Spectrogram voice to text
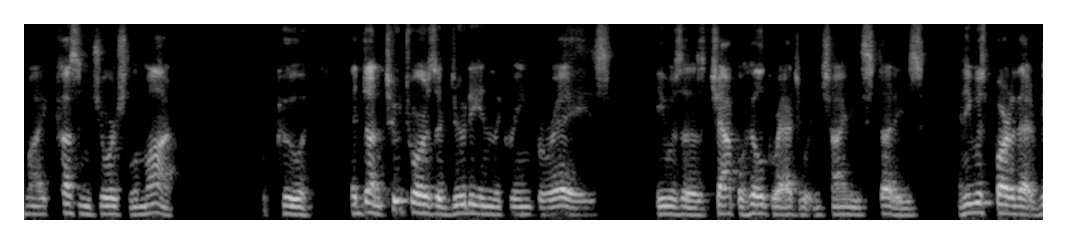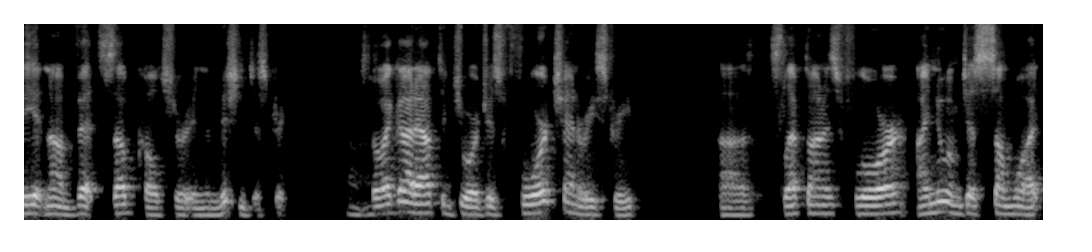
my cousin George Lamont, who had done two tours of duty in the Green Berets. He was a Chapel Hill graduate in Chinese studies, and he was part of that Vietnam vet subculture in the Mission District. Uh-huh. So I got out to George's, 4 Chenery Street, uh, slept on his floor. I knew him just somewhat,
